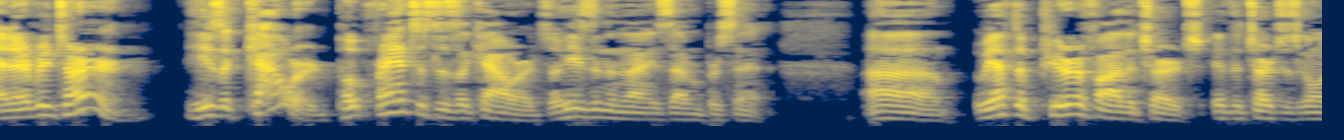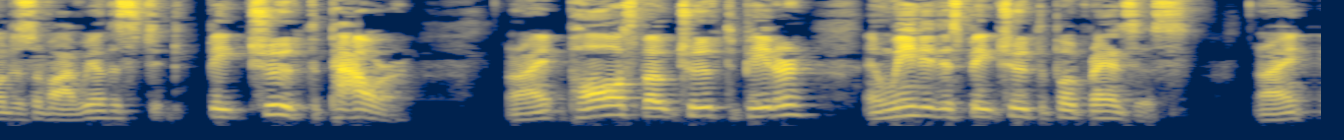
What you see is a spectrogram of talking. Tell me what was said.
at every turn. He's a coward. Pope Francis is a coward, so he's in the 97%. Uh, we have to purify the church if the church is going to survive. We have to speak truth to power. All right. Paul spoke truth to Peter. And we need to speak truth to Pope Francis, right?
